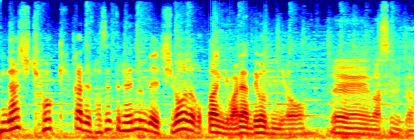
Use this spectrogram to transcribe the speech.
근데 사실 저렇게까지 다 세트를 했는데 지방자가 없다는 게 말이 안 되거든요. 네 맞습니다.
